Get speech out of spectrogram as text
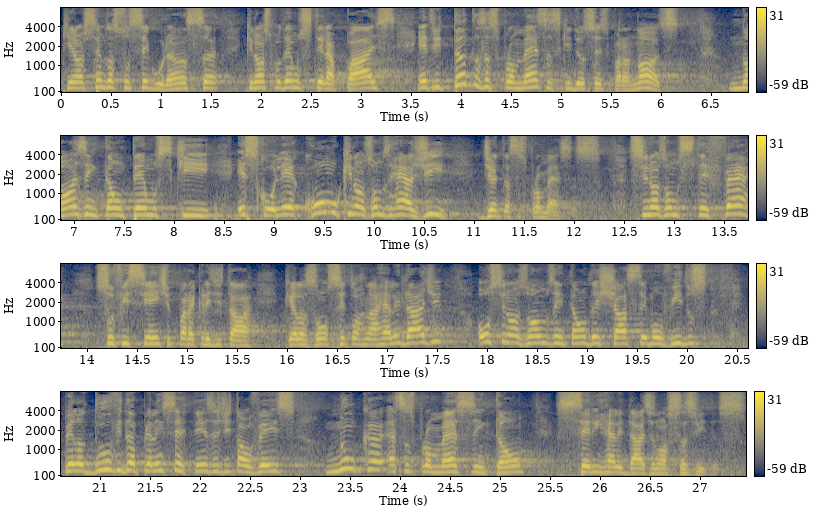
que nós temos a Sua segurança, que nós podemos ter a paz, entre tantas as promessas que Deus fez para nós, nós então temos que escolher como que nós vamos reagir diante dessas promessas. Se nós vamos ter fé suficiente para acreditar que elas vão se tornar realidade, ou se nós vamos então deixar ser movidos pela dúvida, pela incerteza de talvez nunca essas promessas então serem realidade em nossas vidas.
